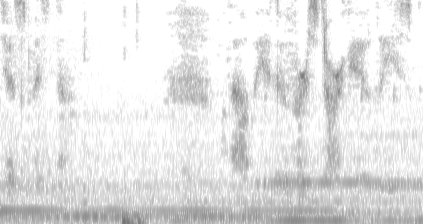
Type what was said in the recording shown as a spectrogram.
Just missed him. Well, that'll be a good first target at least.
